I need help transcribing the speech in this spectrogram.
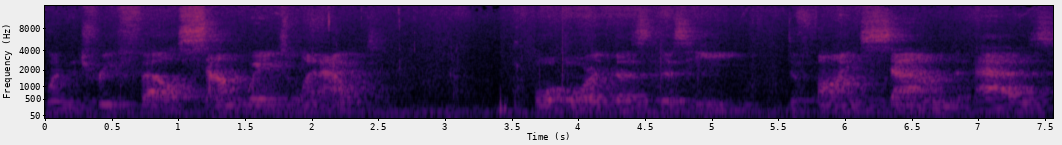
when the tree fell, sound waves went out? Or, or does, sound as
